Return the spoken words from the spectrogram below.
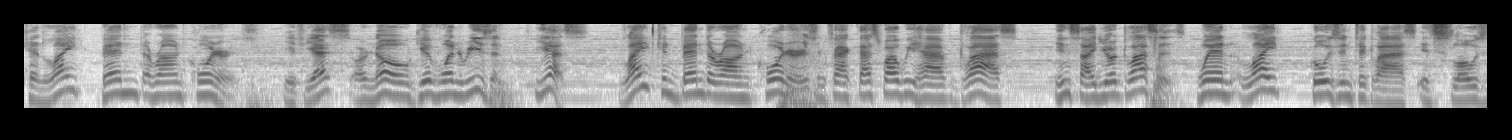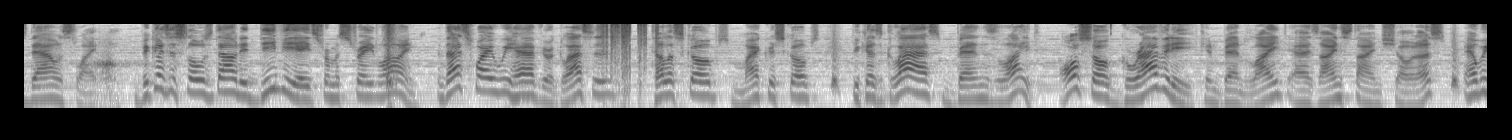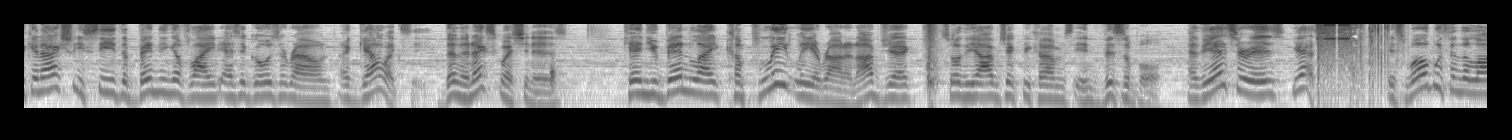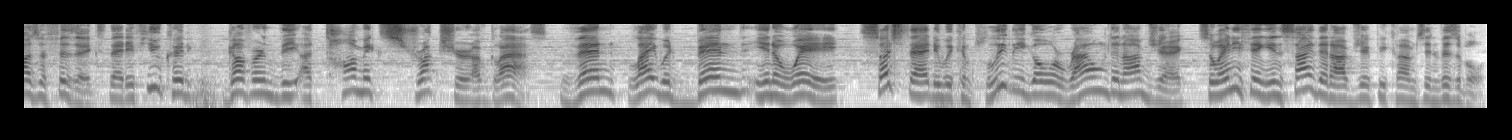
Can light bend around corners? If yes or no, give one reason. Yes, light can bend around corners. In fact, that's why we have glass inside your glasses. When light goes into glass, it slows down slightly. Because it slows down, it deviates from a straight line. And that's why we have your glasses, telescopes, microscopes, because glass bends light. Also, gravity can bend light, as Einstein showed us, and we can actually see the bending of light as it goes around a galaxy. Then the next question is, can you bend light completely around an object so the object becomes invisible? And the answer is yes. It's well within the laws of physics that if you could govern the atomic structure of glass, then light would bend in a way such that it would completely go around an object so anything inside that object becomes invisible.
